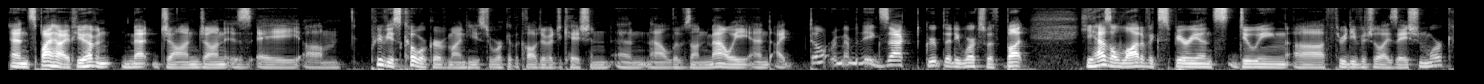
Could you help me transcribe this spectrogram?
and Spy High, if you haven't met John, John is a um, previous coworker of mine. He used to work at the College of Education and now lives on Maui. And I don't remember the exact group that he works with, but he has a lot of experience doing uh, 3D visualization work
